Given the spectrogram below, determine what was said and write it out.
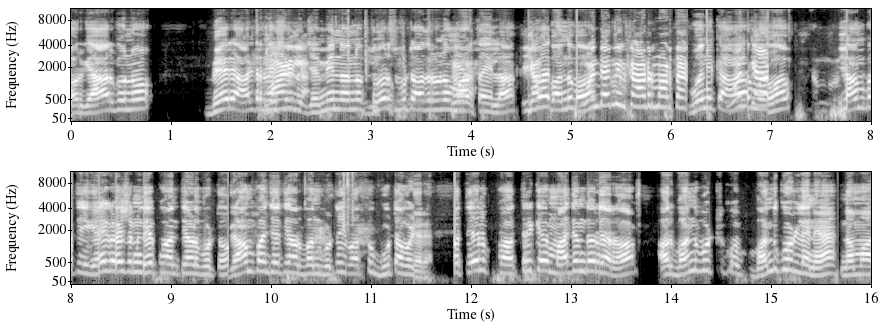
ಅವ್ರಿಗೆ ಯಾರಿಗೂ ಬೇರೆ ಆಲ್ಟರ್ನೇಟಿವ್. ಜಮೀನನ್ನು ತೋರಿಸ್ಬಿಟ್ಟು ಆದ್ರೂ ಮಾಡ್ತಾ ಇಲ್ಲ. ಇವತ್ತು ಬಂದು ಗ್ರಾಮ ಬೇಕು ಅಂತ ಹೇಳ್ಬಿಟ್ಟು ಗ್ರಾಮ ಪಂಚಾಯತಿ ಅವ್ರು ಬಂದ್ಬಿಟ್ಟು ಇವತ್ತು ಗೂಟ ಹೊಡ್ಯಾರೆ ಮತ್ತೇನು ಪತ್ರಿಕೆ ಮಾಧ್ಯಮದವ್ರು ಯಾರೋ ಅವ್ರು ಬಂದ್ಬಿಟ್ಟು ಬಂದ್ ಕೂಡ್ಲೇನೆ ನಮ್ಮ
